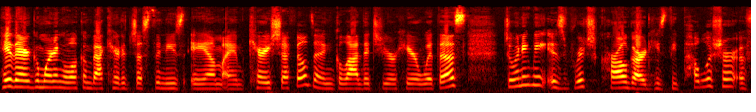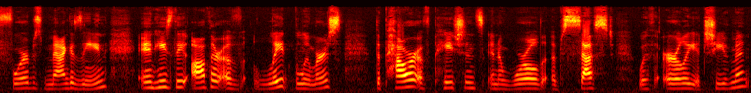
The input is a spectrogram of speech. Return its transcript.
Hey there, good morning and welcome back here to Just the News AM. I am Carrie Sheffield and glad that you're here with us. Joining me is Rich Karlgaard. He's the publisher of Forbes magazine and he's the author of Late Bloomers, The Power of Patience in a World Obsessed with Early Achievement.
